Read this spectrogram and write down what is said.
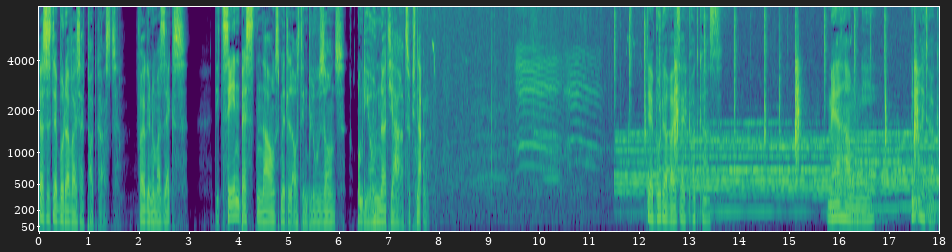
Das ist der Buddha Weisheit Podcast. Folge Nummer 6. Die 10 besten Nahrungsmittel aus den Blue Zones, um die 100 Jahre zu knacken. Der Buddha Weisheit Podcast. Mehr Harmonie im Alltag.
